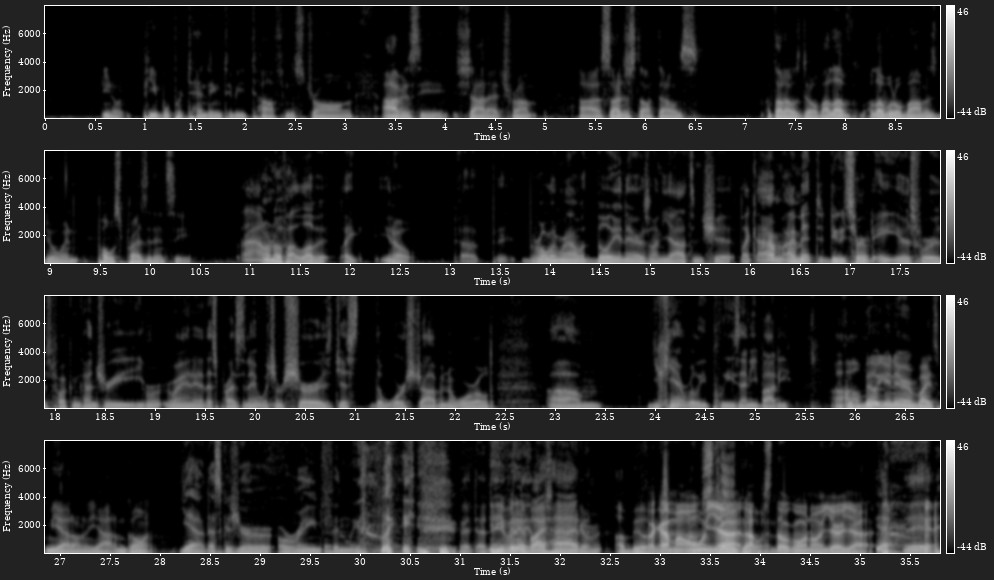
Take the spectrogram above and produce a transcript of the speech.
you know people pretending to be tough and strong. Obviously shot at Trump. Uh, so I just thought that was I thought that was dope. I love I love what Obama's doing post presidency. I don't know if I love it. Like you know, uh, rolling around with billionaires on yachts and shit. Like I, I admit, the dude served eight years for his fucking country. He ran it as president, which I'm sure is just the worst job in the world. Um, you can't really please anybody. If a Um, billionaire invites me out on a yacht, I'm going. Yeah, that's because you're Orain Finley. Like, Even if I had government. a billion, If I got my I'm own still yacht, going. I'm still going on your yacht. yeah. Yeah,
